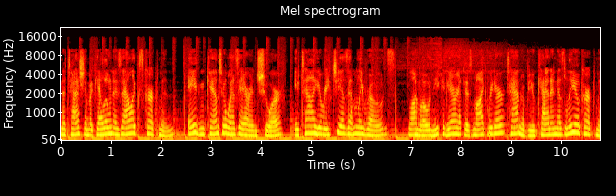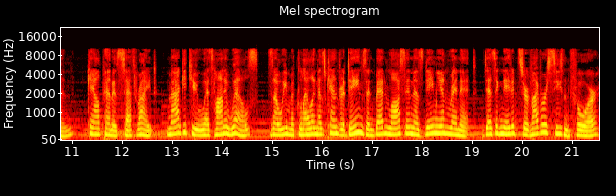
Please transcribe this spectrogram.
Natascha McElhone as Alex Kirkman, Aidan Canto as Aaron Shore, Italia Ricci as Emily Rhodes, LaMonica Garrett as Mike Ritter, Tanner Buchanan as Leo Kirkman, Kal Penn as Seth Wright, Maggie Q as Hannah Wells, Zoe McLellan as Kendra Danes and Ben Lawson as Damian Rennett. Designated Survivor Season 4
